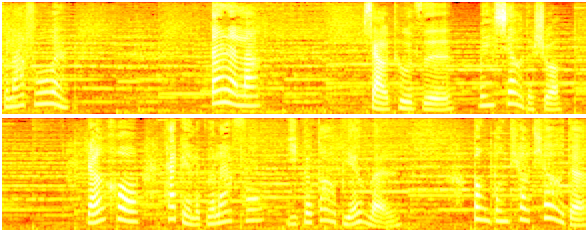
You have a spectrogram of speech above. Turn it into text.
格拉夫问。当然啦，小兔子微笑地说。然后他给了格拉夫一个告别吻，蹦蹦跳跳的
